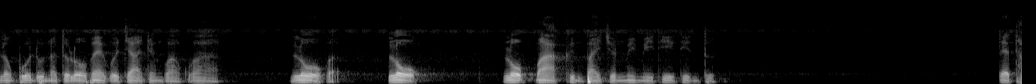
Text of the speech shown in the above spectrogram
หลวงปู่ดุลอตุโลแม่กุจารย์จึงบอกว่า โลกอะโลก โลภมากขึ้นไปจนไม่มีที่สิ้นสุด แต่ท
